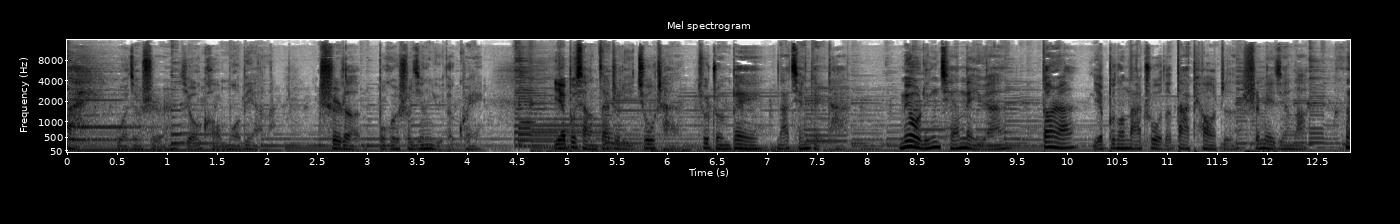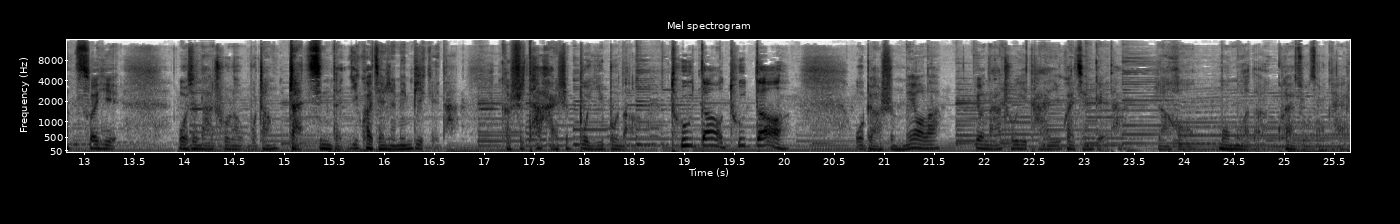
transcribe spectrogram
哎，我就是有口莫辩了，吃了不会说英语的亏，也不想在这里纠缠，就准备拿钱给他。没有零钱美元，当然也不能拿出我的大票子十美金了，所以我就拿出了五张崭新的一块钱人民币给他。可是他还是不依不挠，秃刀，秃刀。我表示没有了，又拿出一台一块钱给他，然后默默地快速走开了。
